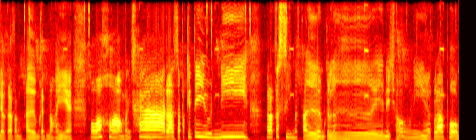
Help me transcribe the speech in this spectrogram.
เราก็ต้องเติมกันหน่อยอะเพราะว่าของมันขาดอะสปาเกตตี้อยู่นี่เราก็ซื้อมาเติมกันเลยในช่องนี้นะครับผม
